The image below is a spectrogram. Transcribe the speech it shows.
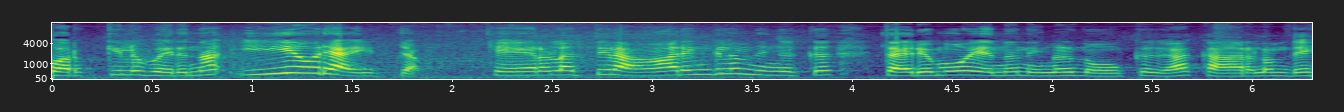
വർക്കിൽ വരുന്ന ഈ ഒരു ഐറ്റം കേരളത്തിൽ ആരെങ്കിലും നിങ്ങൾക്ക് തരുമോ എന്ന് നിങ്ങൾ നോക്കുക. കാരണം ദേ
